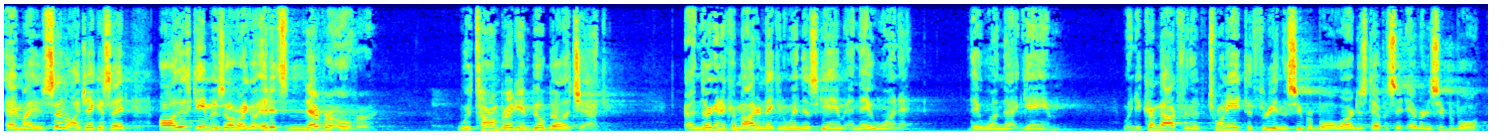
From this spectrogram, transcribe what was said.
And my son-in-law Jacob said, Oh, this game is over. I go, it's never over with Tom Brady and Bill Belichick. And they're going to come out and they can win this game, and they won it. They won that game. When you come back from the 28 to 3 in the Super Bowl, largest deficit ever in a Super Bowl,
